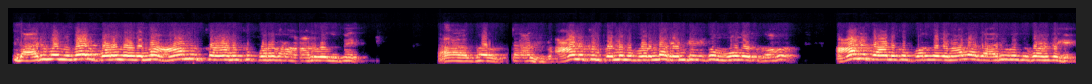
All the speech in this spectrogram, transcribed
இந்த அறுபது பேர் பிறந்ததுன்னா ஆணுக்கு ஆணுக்கு பிறகுறான் அறுபது பேர். ஆஹ் ஆணுக்கும் பெண்ணுக்கு பிறந்தா ரெண்டு இருக்கும் மூணு இருக்கும். ஆணுக்கு ஆணுக்கும் பிறந்ததுனால அது அறுபது குழந்தைகள்.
